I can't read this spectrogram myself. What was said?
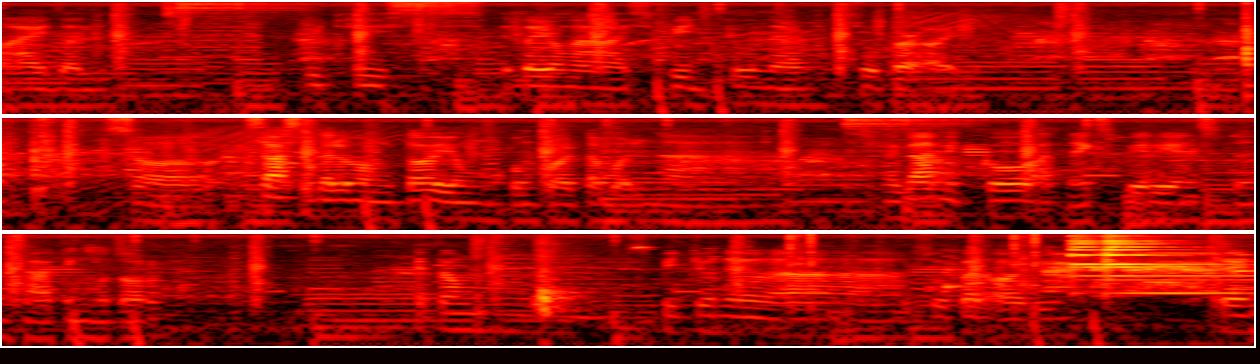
mga idol which is ito yung uh, speed tuner super oil. So isa sa dalawang to yung comfortable na nagamit ko at na-experience dun sa ating motor. Itong speed tuner uh, super oil 10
